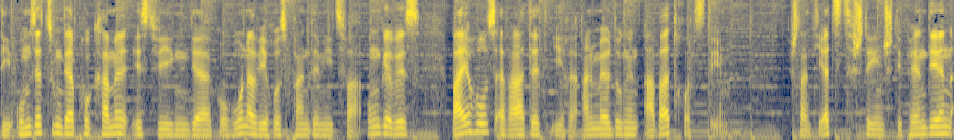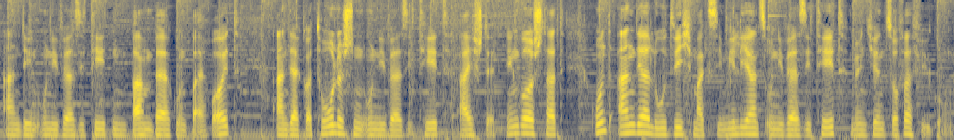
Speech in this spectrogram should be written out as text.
Die Umsetzung der Programme ist wegen der Coronavirus-Pandemie zwar ungewiss, Beihof erwartet ihre Anmeldungen aber trotzdem. Stand jetzt stehen Stipendien an den Universitäten Bamberg und Bayreuth, an der Katholischen Universität Eichstätt-Ingolstadt und an der Ludwig-Maximilians-Universität München zur Verfügung.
